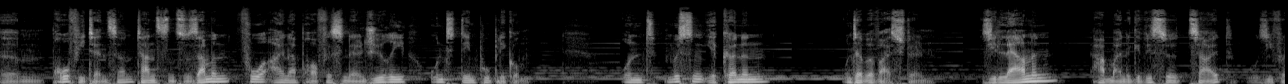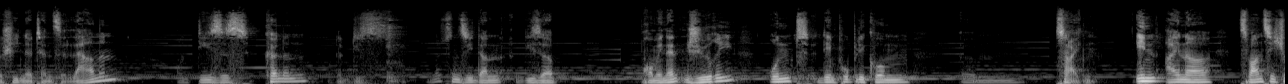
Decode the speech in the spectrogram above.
ähm, Profitänzern tanzen zusammen vor einer professionellen Jury und dem Publikum und müssen ihr Können unter Beweis stellen. Sie lernen, haben eine gewisse Zeit, wo sie verschiedene Tänze lernen und dieses Können oder dieses müssen sie dann dieser prominenten Jury und dem Publikum ähm, zeigen. In einer 20.15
